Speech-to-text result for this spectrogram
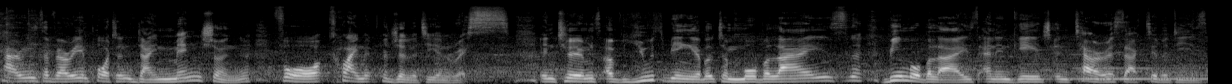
carries a very important dimension for climate fragility and risks in terms of youth being able to mobilize, be mobilized, and engage in terrorist activities,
